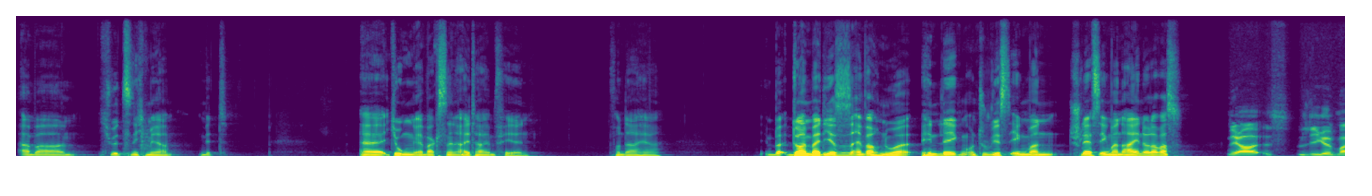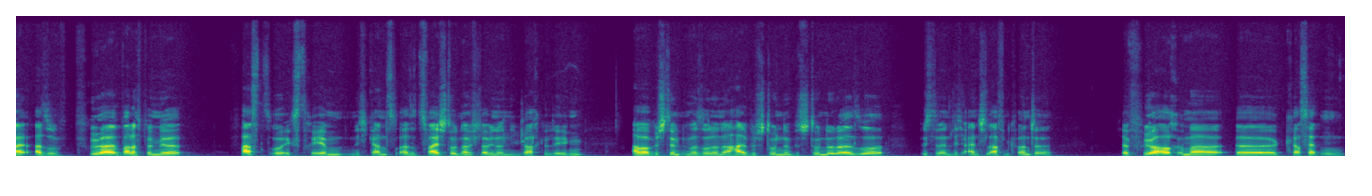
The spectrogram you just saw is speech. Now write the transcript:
aber ich würde es nicht mehr mit äh, jungen Erwachsenenalter empfehlen. Von daher. Dorn, bei dir ist es einfach nur hinlegen und du wirst irgendwann, schläfst irgendwann ein, oder was? Ja, ich liege mal, also früher war das bei mir fast so extrem, nicht ganz, so- also zwei Stunden habe ich glaube ich noch nie wach gelegen, aber bestimmt immer so eine halbe Stunde bis Stunde oder so, ich dann endlich einschlafen konnte. Ich habe früher auch immer äh, Kassetten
